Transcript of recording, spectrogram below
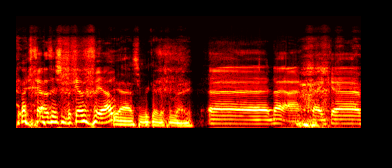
ja, dat is een bekende van jou. ja, ze bekennen van mij. Eh, nou ja, kijk. ehm,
